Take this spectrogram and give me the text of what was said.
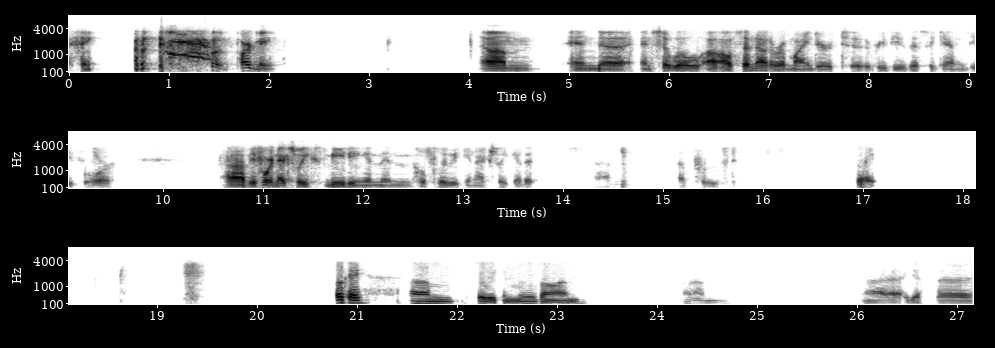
I think, pardon me. Um, and uh, and so we'll I'll I'll send out a reminder to review this again before uh, before next week's meeting, and then hopefully we can actually get it um, approved. Right. Okay. Um, so we can move on. Um, uh, I guess uh,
